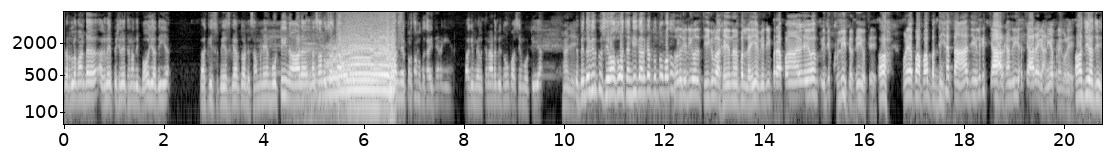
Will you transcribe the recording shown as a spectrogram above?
ਵਿਰਲਵੰਡ ਅਗਲੇ ਪਿਛਲੇ ਥਣਾਂ ਦੀ ਬਹੁਤ ਜ਼ਿਆਦੀ ਆ। ਬਾਕੀ ਸਪੇਸ ਗੈਪ ਤੁਹਾਡੇ ਸਾਹਮਣੇ ਆ। ਮੋਟੀ ਨਾੜ ਨਸਾਂ ਨੁਸਾਂ ਕਾਫੀ ਭਾਨੇ ਉੱਪਰ ਤੁਹਾਨੂੰ ਦਿਖਾਈ ਦੇਣਗੀਆਂ। ਬਾਕੀ ਮਿਲਕ ਨਾੜ ਵੀ ਦੋ ਪਾਸੇ ਮੋਟੀ ਆ। ਹਾਂਜੀ। ਤੇ ਬਿੰਦੇ ਵੀਰ ਕੋਈ ਸੇਵਾ ਸੁਵਾ ਚੰਗੀ ਕਰਕੇ ਦੁੱਧੋਂ ਵਧੂ ਦੁੱਧ ਵੀਡੀਓ 30 ਕਿਲੋ ਆਖਿਆ ਜਨਾਂ ਆਪਾਂ ਲਈ ਹੈ ਵੀਰ ਜੀ ਪਰ ਆਪਾਂ ਇਹ ਜੀ ਖੁੱਲੀ ਫਿਰਦੀ ਆਹ। ਹੁਣ ਆਪਾਂ ਆਪਾਂ ਬੱਦੀਆਂ ਤਾਂ ਜੀਲ ਕਿ ਚਾਰ ਖਾਂਦੀ ਚਾਰ ਹੈਗਾ ਨਹੀਂ ਆਪਣੇ ਕੋਲੇ। ਹਾਂਜੀ ਹਾਂਜੀ।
